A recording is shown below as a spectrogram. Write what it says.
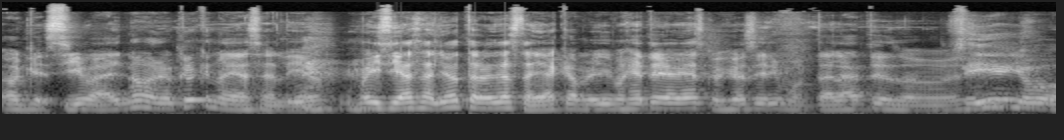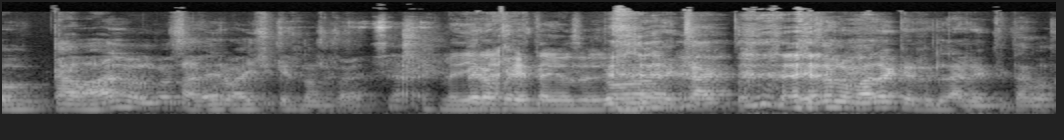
Ok, sí, va. No, yo creo que no había salido. Y si ya salió, tal vez hasta ya cambió. Imagínate, yo había escogido ser inmortal antes, o. Sí, yo cabal o algo saber, ahí sí que no se sabe. ¿Sabes? Me di Pero la pues, jeta, yo soy. no, exacto. Eso es lo malo que la repitamos.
